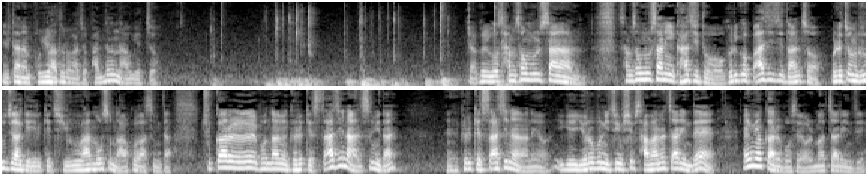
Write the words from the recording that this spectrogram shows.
일단은 보유하도록 하죠. 반등은 나오겠죠. 자 그리고 삼성물산. 삼성물산이 가지도 그리고 빠지지도 않죠. 원래 좀 루즈하게 이렇게 지루한 모습 나올 것 같습니다. 주가를 본다면 그렇게 싸지는 않습니다. 예, 그렇게 싸지는 않아요. 이게 여러분이 지금 14만원짜리인데 액면가를 보세요. 얼마짜리인지.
